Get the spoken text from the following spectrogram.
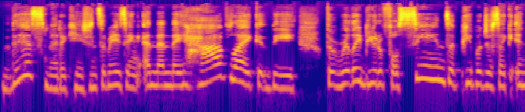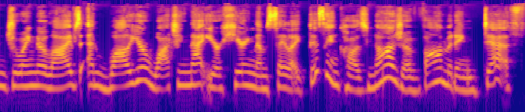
this medication's amazing. And then they have like the the really beautiful scenes of people just like enjoying their lives. And while you're watching that, you're hearing them say like this can cause nausea, vomiting, death,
